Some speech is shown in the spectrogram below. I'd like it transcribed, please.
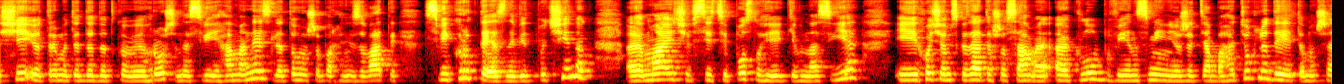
ще і отримати додаткові гроші на свій гаманець для того, щоб організувати свій крутезний відпочинок, маючи всі ці послуги, які в нас є. І хочу вам сказати, що саме клуб він змінює життя багатьох людей, тому що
